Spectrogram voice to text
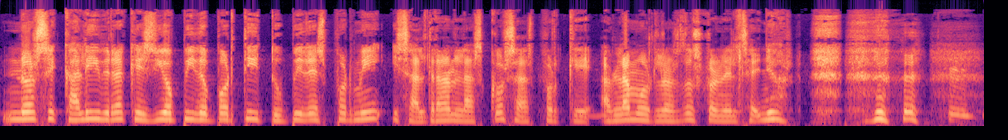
no se calibra, que es yo pido por ti, tú pides por mí y saldrán las cosas, porque hablamos los dos con el Señor.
